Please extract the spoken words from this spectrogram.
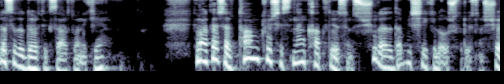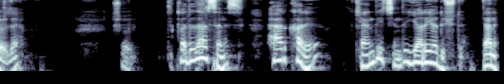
Burası da 4x artı 12. Şimdi arkadaşlar tam köşesinden katlıyorsunuz. Şurada da bir şekil oluşturuyorsunuz. Şöyle. Şöyle. Dikkat ederseniz her kare kendi içinde yarıya düştü. Yani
